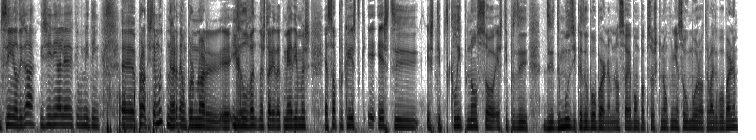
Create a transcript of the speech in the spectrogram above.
Sim, ele diz, ah, girinho, olha que bonitinho. Uh, pronto, isto é muito nerd, é um pormenor uh, irrelevante na história da comédia, mas é só porque este, este, este tipo de clipe, não só este tipo de, de, de música do Bo Burnham, não só é bom para pessoas que não conheçam o humor ou o trabalho do Bo Burnham,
